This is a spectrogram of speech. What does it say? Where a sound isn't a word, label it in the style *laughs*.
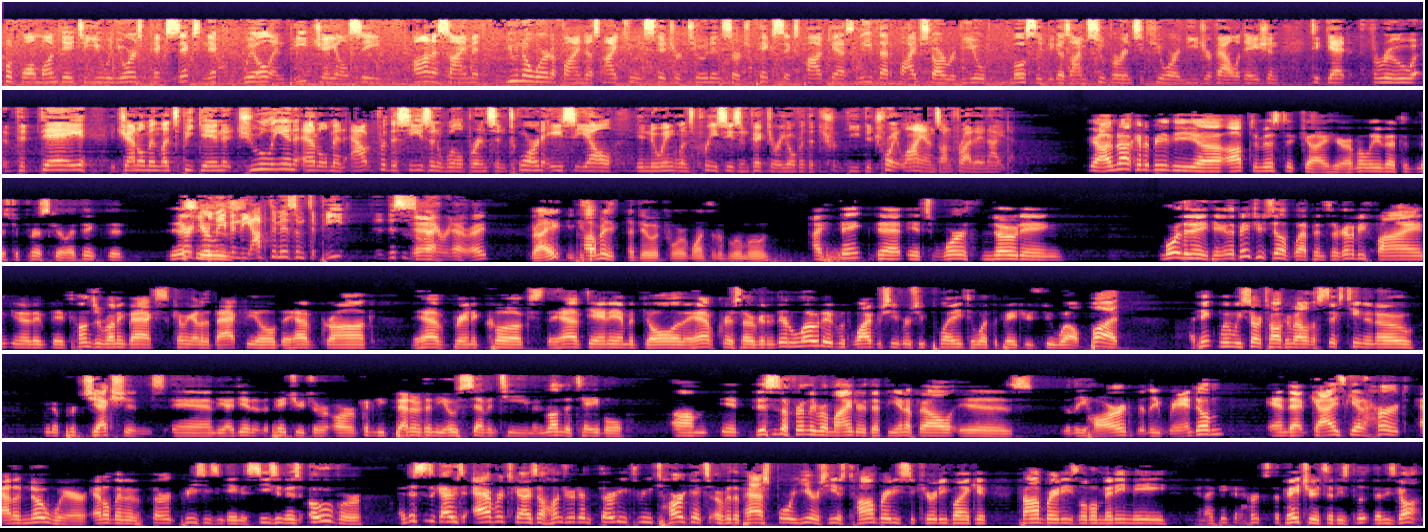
Football Monday to you and yours. Pick six, Nick, Will, and Pete JLC on assignment. You know where to find us. iTunes, Stitcher, TuneIn, search Pick Six Podcast. Leave that five star review, mostly because I'm super insecure and need your validation to get through the day. Gentlemen, let's begin. Julian Edelman out for the season. Will Brinson torn ACL in New England's preseason victory over the, the Detroit Lions on Friday night. Yeah, I'm not going to be the uh, optimistic guy here. I'm going to leave that to Mr. Prisco. I think that you're, you're is, leaving the optimism to Pete. This is a yeah, rarity. yeah, right. Right? Um, Somebody's got to do it for once in a blue moon. I think that it's worth noting more than anything. The Patriots still have weapons. They're going to be fine. You know, they've, they have tons of running backs coming out of the backfield. They have Gronk. They have Brandin Cooks. They have Danny Amendola. They have Chris Hogan. They're loaded with wide receivers who play to what the Patriots do well. But I think when we start talking about all the 16 and 0, you know, projections and the idea that the Patriots are, are going to be better than the 07 team and run the table, um, it, this is a friendly reminder that the NFL is really hard, really random, and that guys get hurt out of nowhere. Edelman in the third preseason game, his season is over. And this is a guy who's averaged guys 133 targets over the past four years. He is Tom Brady's security blanket, Tom Brady's little mini me, and I think it hurts the Patriots that he's that he's gone.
